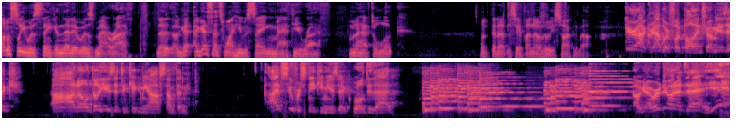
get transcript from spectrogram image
honestly was thinking that it was Matt Rife. I guess that's why he was saying Matthew Rife. I'm gonna have to look look that up and see if I know who he's talking about. Your uh, Grabber football intro music. Uh, they'll they'll use it to kick me off something. I have super sneaky music. We'll do that. Okay, we're doing it today. Yeah,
